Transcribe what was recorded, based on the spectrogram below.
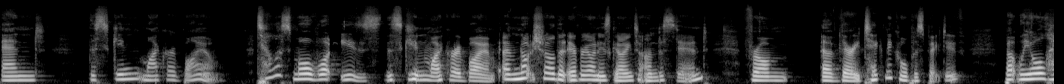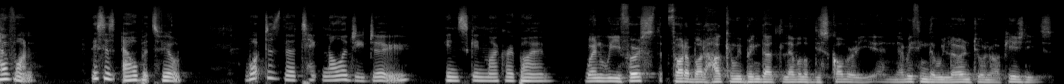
and the skin microbiome. Tell us more what is the skin microbiome? I'm not sure that everyone is going to understand from a very technical perspective, but we all have one. This is Albert's field. What does the technology do in skin microbiome? When we first thought about how can we bring that level of discovery and everything that we learned during our PhDs,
